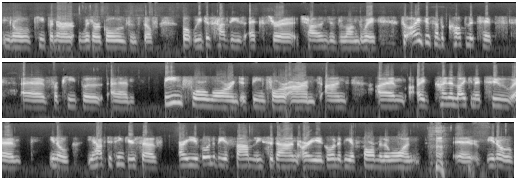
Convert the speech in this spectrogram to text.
you know keeping our with our goals and stuff, but we just have these extra challenges along the way. So I just have a couple of tips uh, for people. Um, being forewarned is being forearmed, and um, I kind of liken it to. Um, you know, you have to think yourself: Are you going to be a family sedan, or are you going to be a Formula One? uh, you know,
